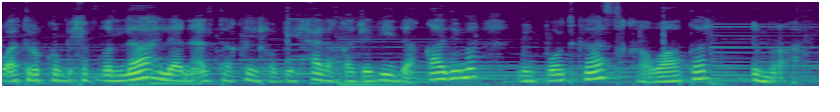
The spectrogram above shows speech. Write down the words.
وأترككم بحفظ الله لأن التقيكم في حلقة جديدة قادمة من بودكاست خواطر امرأة.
